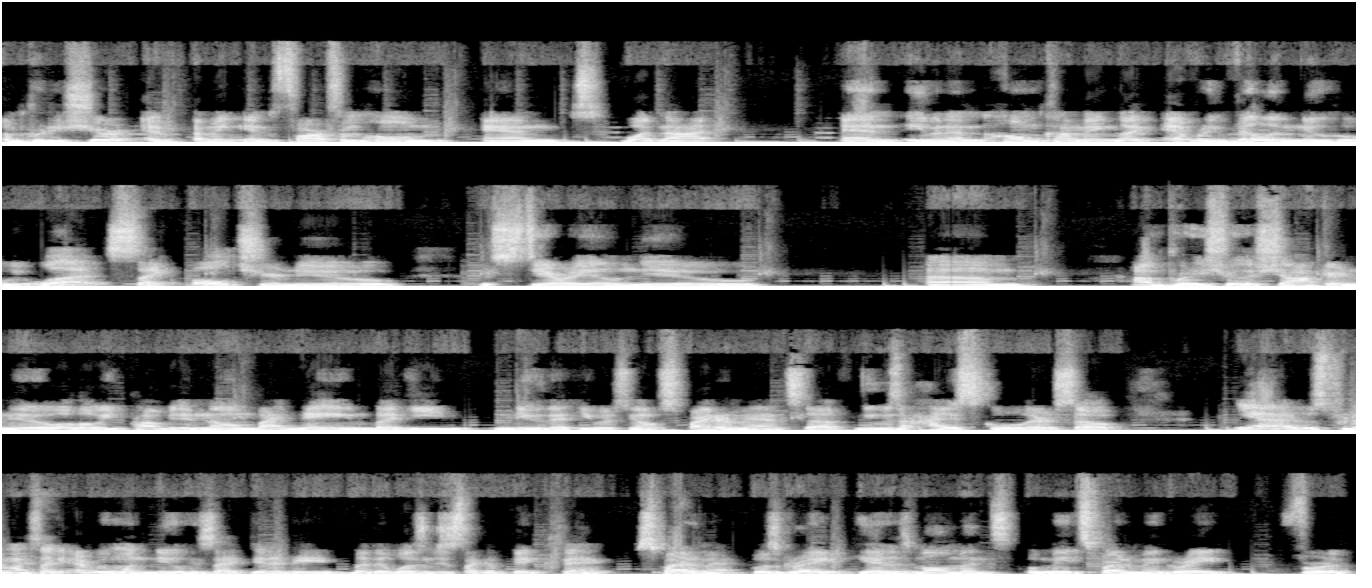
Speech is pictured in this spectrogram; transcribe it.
I'm pretty sure, I mean, in Far From Home and whatnot, And even in Homecoming, like every villain knew who he was. Like Vulture knew, Mysterio knew. Um, I'm pretty sure the Shocker knew, although he probably didn't know him by name, but he knew that he was, you know, Spider-Man stuff. He was a high schooler, so yeah, it was pretty much like everyone knew his identity, but it wasn't just like a big thing. Spider-Man was great. He had his moments. What made Spider-Man great for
